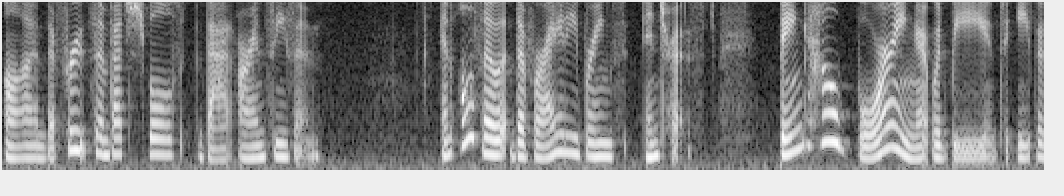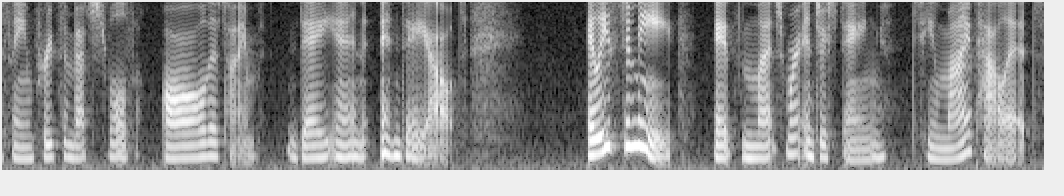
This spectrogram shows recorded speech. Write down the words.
on the fruits and vegetables that are in season. And also, the variety brings interest. Think how boring it would be to eat the same fruits and vegetables all the time, day in and day out. At least to me, it's much more interesting to my palate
